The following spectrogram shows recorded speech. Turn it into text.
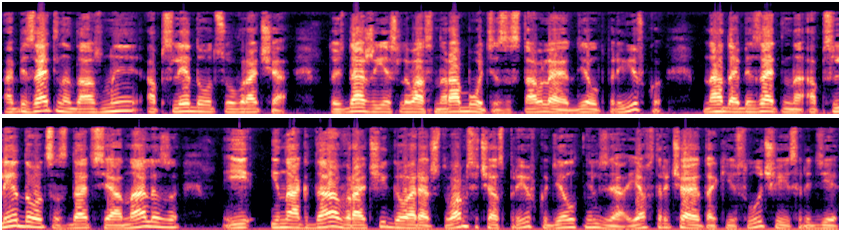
обязательно должны обследоваться у врача. То есть даже если вас на работе заставляют делать прививку, надо обязательно обследоваться, сдать все анализы. И иногда врачи говорят, что вам сейчас прививку делать нельзя. Я встречаю такие случаи среди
